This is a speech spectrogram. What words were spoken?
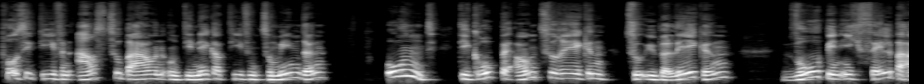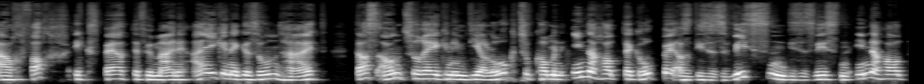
positiven auszubauen und die negativen zu mindern und die Gruppe anzuregen, zu überlegen, wo bin ich selber auch Fachexperte für meine eigene Gesundheit, das anzuregen, im Dialog zu kommen innerhalb der Gruppe, also dieses Wissen, dieses Wissen innerhalb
